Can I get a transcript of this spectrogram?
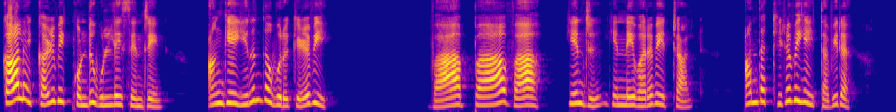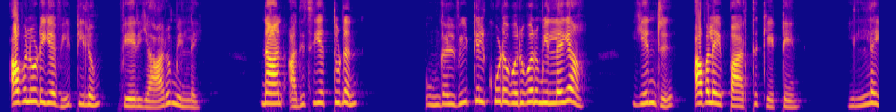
காலை கழுவிக்கொண்டு உள்ளே சென்றேன். அங்கே இருந்த ஒரு கிழவி வா பா வா என்று என்னை வரவேற்றாள். அந்த கிழவியைத் தவிர அவளுடைய வீட்டிலும் வேறு யாரும் இல்லை. நான் அதிசயத்துடன் உங்கள் வீட்டில் கூட ஒருவரும் இல்லையா? என்று அவளை பார்த்து கேட்டேன். இல்லை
